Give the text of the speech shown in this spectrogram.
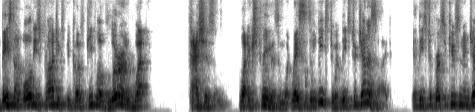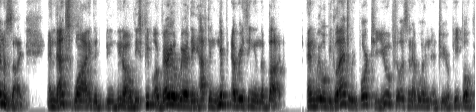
based on all these projects, because people have learned what fascism, what extremism, what racism leads to. It leads to genocide. It leads to persecution and genocide. And that's why the, you know these people are very aware they have to nip everything in the bud. And we will be glad to report to you, Phyllis and Evelyn, and to your people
